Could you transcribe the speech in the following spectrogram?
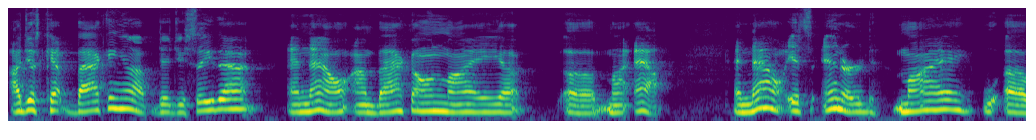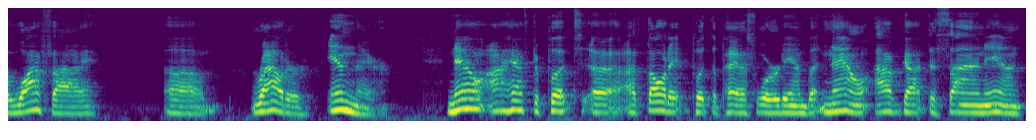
I just kept backing up. Did you see that? And now I'm back on my uh, uh, my app. And now it's entered my uh, Wi-Fi um, router in there. Now I have to put, uh, I thought it put the password in, but now I've got to sign in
